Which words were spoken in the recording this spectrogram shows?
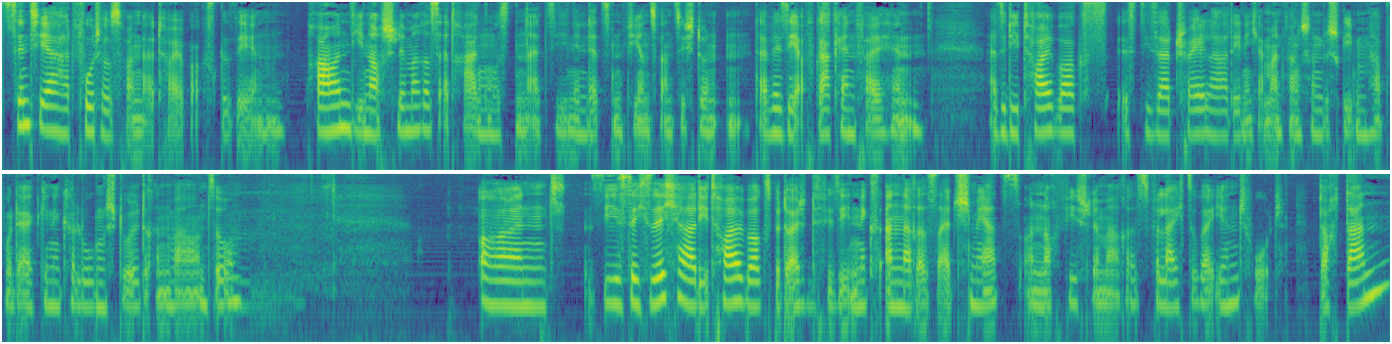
Cynthia hat Fotos von der Toybox gesehen. Frauen, die noch Schlimmeres ertragen mussten als sie in den letzten 24 Stunden. Da will sie auf gar keinen Fall hin. Also die Toybox ist dieser Trailer, den ich am Anfang schon beschrieben habe, wo der Gynäkologenstuhl drin war und so. Und sie ist sich sicher, die Toybox bedeutet für sie nichts anderes als Schmerz und noch viel Schlimmeres, vielleicht sogar ihren Tod. Doch dann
